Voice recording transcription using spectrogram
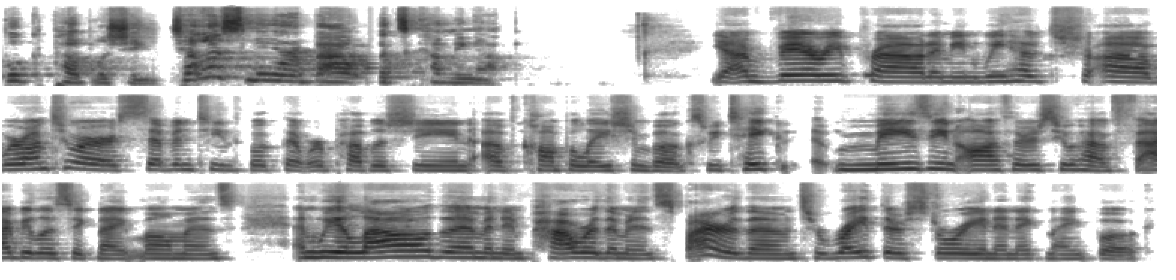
book publishing tell us more about what's coming up yeah, I'm very proud. I mean, we have uh, we're on to our 17th book that we're publishing of compilation books. We take amazing authors who have fabulous ignite moments, and we allow them and empower them and inspire them to write their story in an ignite book.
